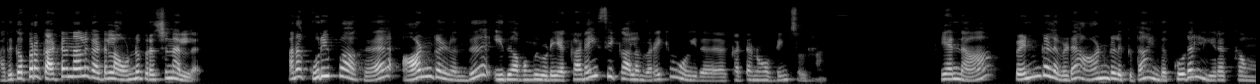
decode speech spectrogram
அதுக்கப்புறம் கட்டினாலும் கட்டலாம். ஒன்றும் பிரச்சனை இல்லை ஆனா குறிப்பாக ஆண்கள் வந்து இது அவங்களுடைய கடைசி காலம் வரைக்கும் இதை கட்டணும் அப்படின்னு சொல்றாங்க. ஏன்னா, பெண்களை விட ஆண்களுக்கு தான் இந்த குடல் இறக்கம்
